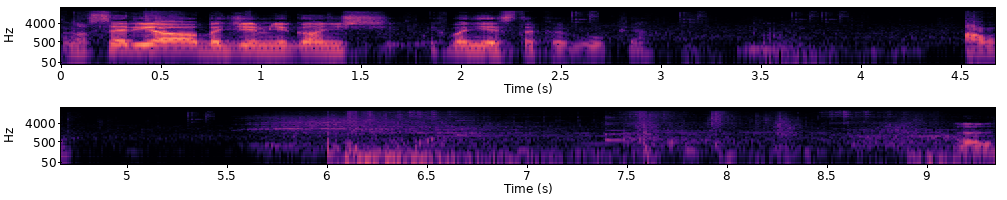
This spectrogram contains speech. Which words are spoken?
No serio, będzie mnie gonić, chyba nie jest taka głupia. Au. Lol.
